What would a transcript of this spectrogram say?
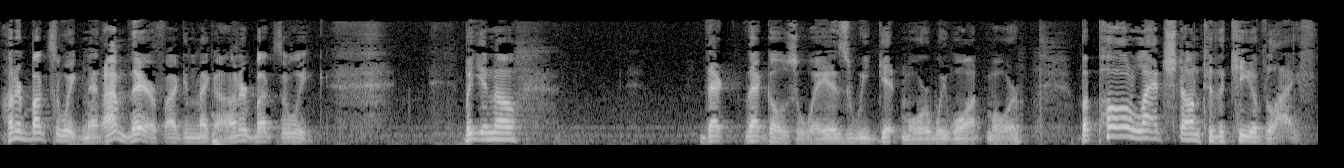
Hundred bucks a week, man. I'm there if I can make a hundred bucks a week. But you know, that that goes away as we get more, we want more. But Paul latched onto the key of life,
